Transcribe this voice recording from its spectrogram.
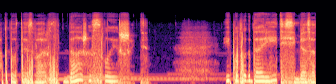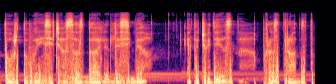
а кто-то из вас даже слышать. И поблагодарите себя за то, что вы сейчас создали для себя это чудесное пространство.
